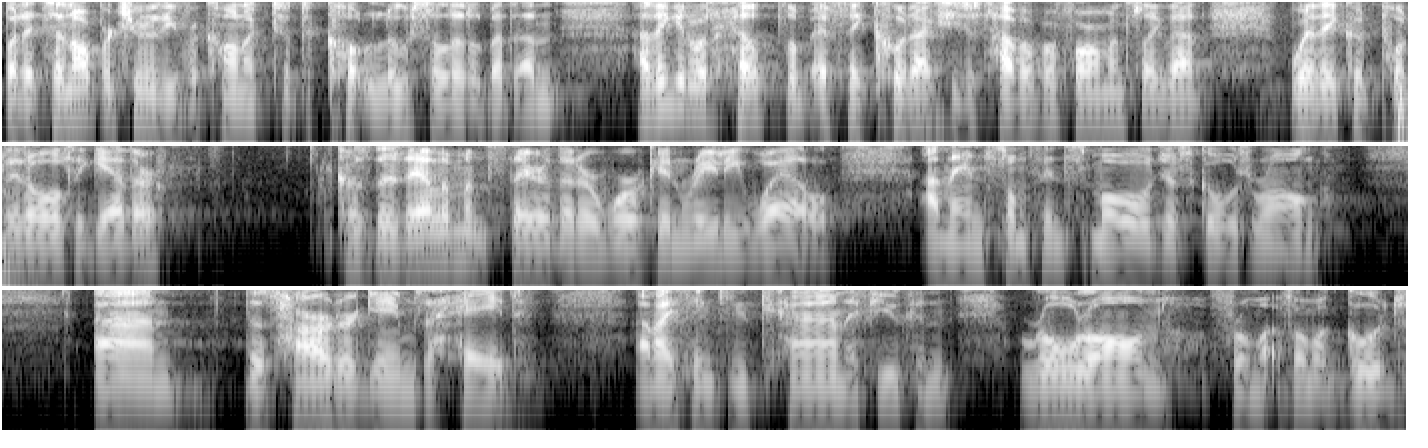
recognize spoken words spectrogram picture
But it's an opportunity for Connacht to, to cut loose a little bit, and I think it would help them if they could actually just have a performance like that where they could put it all together because there's elements there that are working really well, and then something small just goes wrong. And there's harder games ahead, and I think you can if you can roll on from a, from a good,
